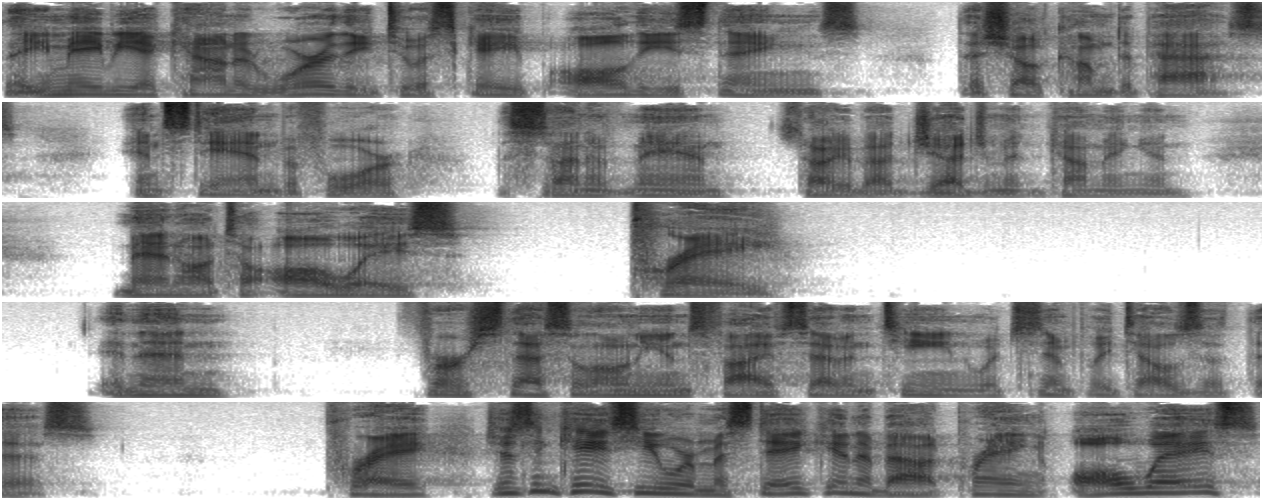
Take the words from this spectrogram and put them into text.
that you may be accounted worthy to escape all these things that shall come to pass and stand before the Son of Man. It's talking about judgment coming, and men ought to always pray. And then 1 Thessalonians 5:17, which simply tells us this. Pray. Just in case you were mistaken about praying always,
